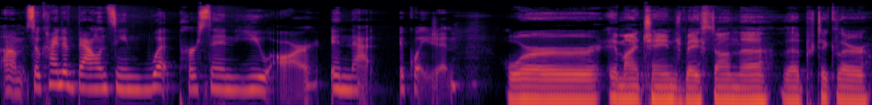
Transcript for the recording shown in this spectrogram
Um, so kind of balancing what person you are in that equation. Or it might change based on the the particular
